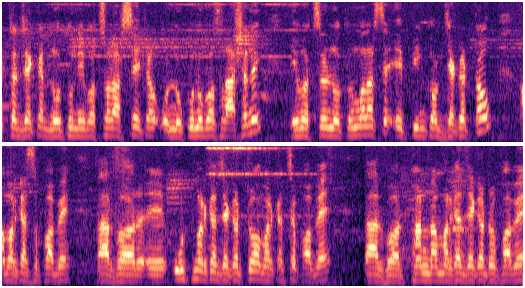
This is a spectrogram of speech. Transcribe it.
একটা জ্যাকেট নতুন এবছর আসছে, এটা অন্য কোনো বছর আসে নাই এবছরের নতুন মাল আসছে, এই পিঙ্কক জ্যাকেটটাও আমার কাছে পাবে। তারপর উট মার্কা জ্যাকেটটাও আমার কাছে পাবে। তারপর ঠান্ডা মার্কা জ্যাকেটও পাবে।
